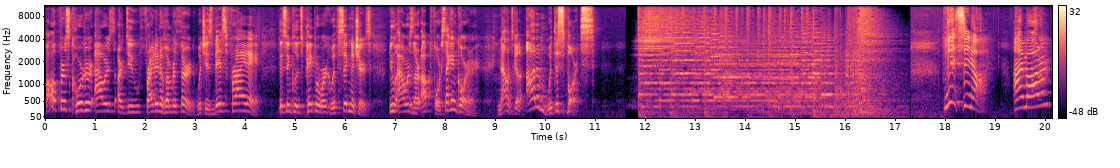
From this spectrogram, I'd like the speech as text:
all first quarter hours are due Friday, November 3rd, which is this Friday. This includes paperwork with signatures. New hours are up for second quarter. Now let's go to Autumn with the sports. Listen up! I'm Autumn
